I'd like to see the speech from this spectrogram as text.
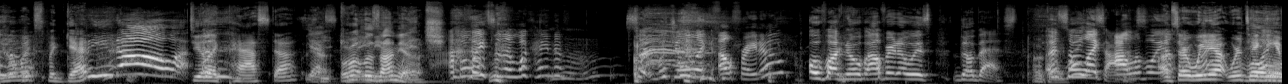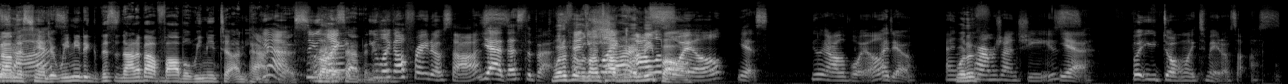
You don't like spaghetti? no. Do you like pasta? Yes. What about Canadian lasagna? witch. But wait, so then what kind of? So would you like Alfredo? Oh fuck no! Alfredo is the best. Okay. And so White like sauce. olive oil. I'm sorry, we what? we're taking it on this sauce? tangent. We need to. This is not about fall, but we need to unpack Yeah, this. so you What's like happening? you like Alfredo sauce. Yeah, that's the best. What if it was you on top like of a olive meatball? oil. Yes, You like olive oil. I do. And What you if- Parmesan cheese. Yeah. But you don't like tomato sauce.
